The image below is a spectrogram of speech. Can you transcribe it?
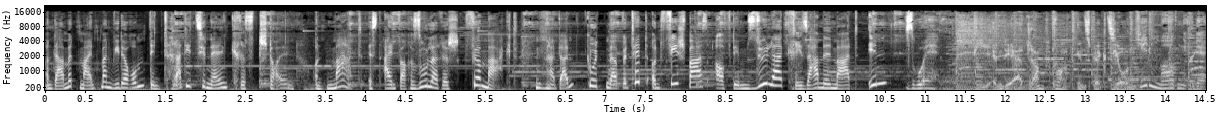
und damit meint man wiederum den traditionellen Christstollen. Und Markt ist einfach sulerisch für Markt. Na dann, guten Appetit und viel Spaß auf dem Sühler Krisamelmarkt in Suhl. Die MDR Jump Wortinspektion. Jeden Morgen in der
